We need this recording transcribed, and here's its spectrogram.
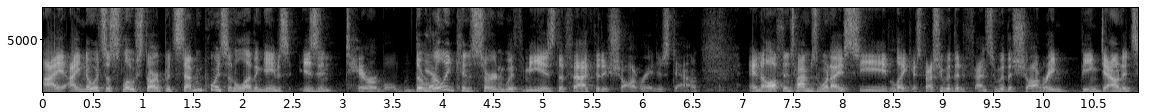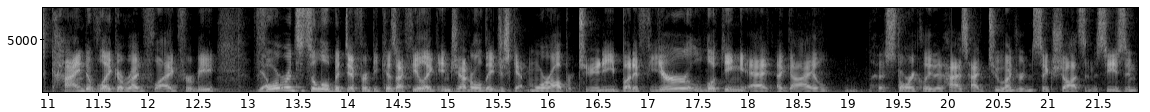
I, I know it's a slow start, but seven points in 11 games isn't terrible. The Yeah. really concern with me is the fact that his shot rate is down. And oftentimes when I see, like, especially with the defenseman with the shot rate being down, it's kind of like a red flag for me. Forwards, it's a little bit different because I feel like in general they just get more opportunity. But if you're looking at a guy historically that has had 206 shots in the season,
